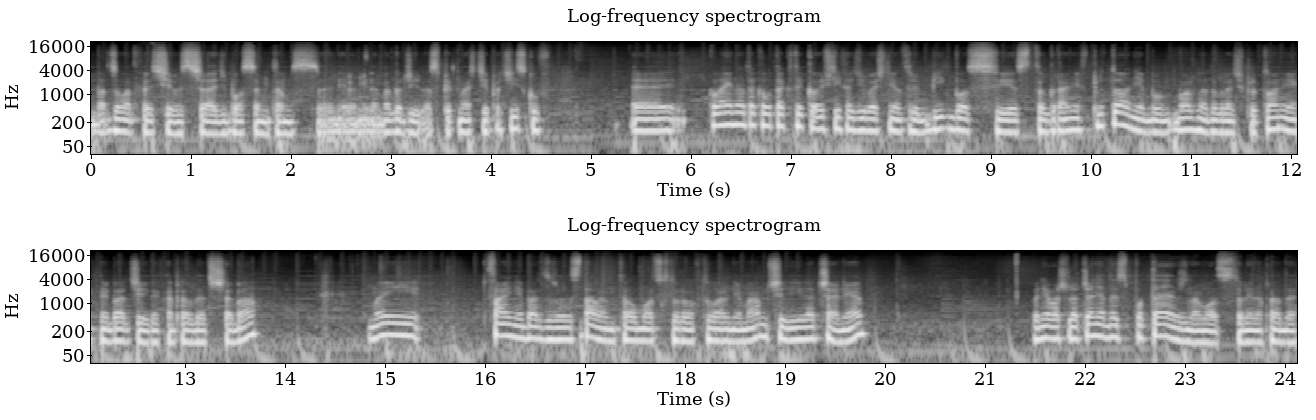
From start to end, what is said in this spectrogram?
bardzo łatwo jest się wystrzelać bossem tam z, nie wiem ile ma Godzilla, z 15 pocisków. E, Kolejną taką taktyką, jeśli chodzi właśnie o tryb Big Boss, jest to granie w Plutonie, bo można to grać w Plutonie, jak najbardziej tak naprawdę trzeba. No i fajnie bardzo, że dostałem tą moc, którą aktualnie mam, czyli leczenie. Ponieważ leczenie to jest potężna moc, z której naprawdę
